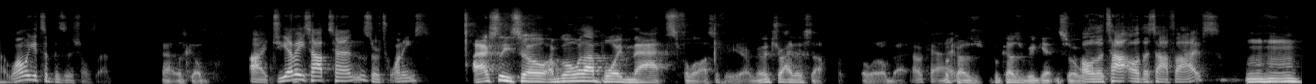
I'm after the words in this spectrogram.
right why don't we get to positionals then? All right, let's go. All right. Do you have any top tens or twenties? Actually, so I'm going with our boy Matt's philosophy here. I'm going to try this up a little bit Okay. because because we're getting so. Oh, the top. Oh, the top fives. Mm-hmm.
